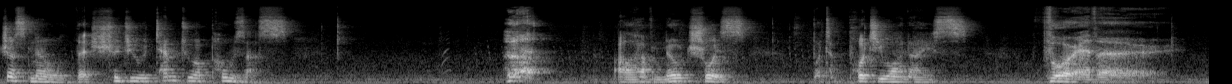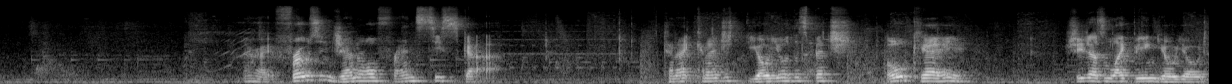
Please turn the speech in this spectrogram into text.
Just know that should you attempt to oppose us, I'll have no choice but to put you on ice forever. Alright, Frozen General Francisca. Can I can I just yo-yo this bitch? Okay. She doesn't like being yo-yoed.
